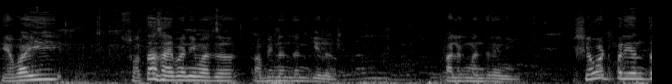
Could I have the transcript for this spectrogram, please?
तेव्हाही स्वतः साहेबांनी माझं अभिनंदन केलं पालकमंत्र्यांनी. शेवटपर्यंत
